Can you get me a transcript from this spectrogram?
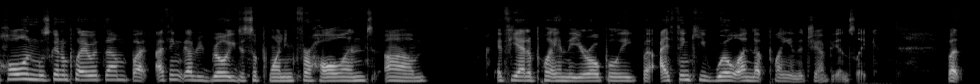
Haaland was going to play with them, but I think that'd be really disappointing for Haaland um, if he had to play in the Europa League. But I think he will end up playing in the Champions League. But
